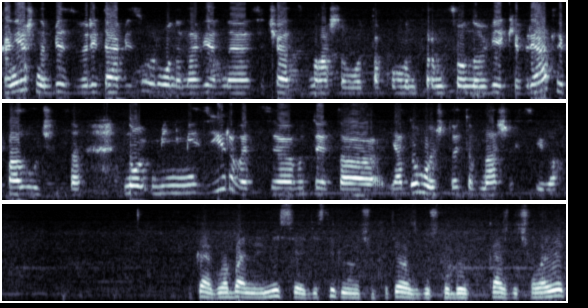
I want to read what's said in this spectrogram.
конечно, без вреда, без урона, наверное, сейчас в нашем вот таком информационном веке вряд ли получится, но минимизировать вот это, я думаю, что это в наших силах. Такая глобальная миссия. Действительно, очень хотелось бы, чтобы каждый человек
